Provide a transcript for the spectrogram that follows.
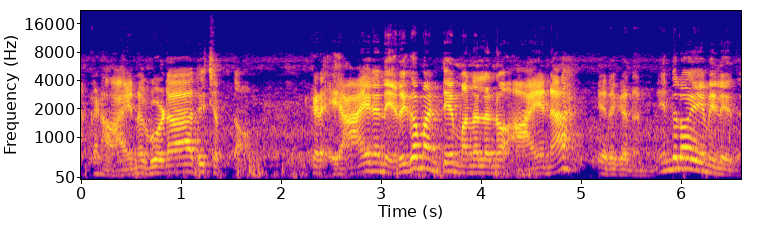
అక్కడ ఆయన కూడా అదే చెప్తాం. ఇక్కడ ఆయనను ఎరగమంటే మనలను ఆయన ఎరగనను. ఇందులో ఏమీ లేదు.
